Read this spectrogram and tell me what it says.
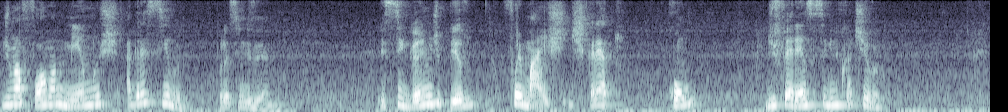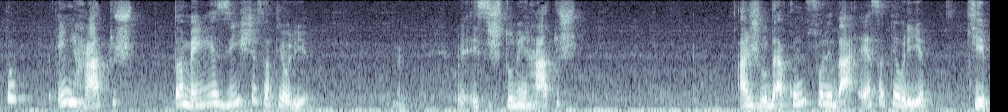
de uma forma menos agressiva, por assim dizer. Esse ganho de peso foi mais discreto, com diferença significativa. Então, em ratos também existe essa teoria. Né? Esse estudo em ratos ajuda a consolidar essa teoria que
